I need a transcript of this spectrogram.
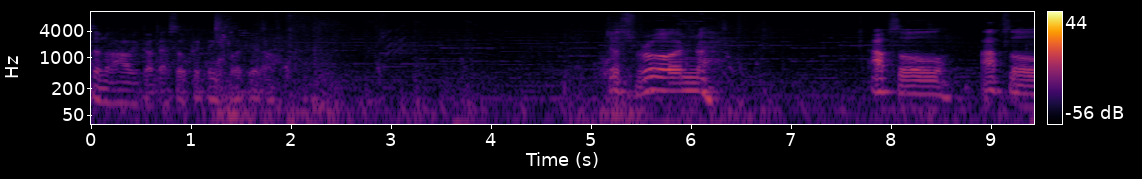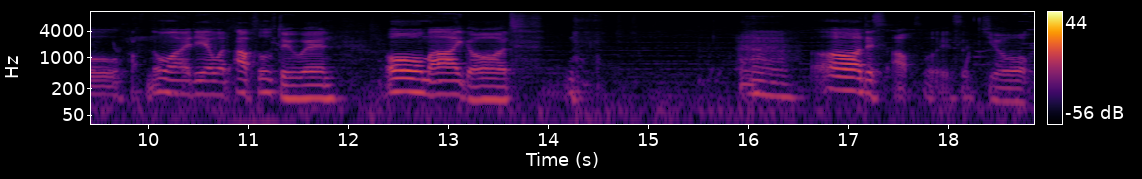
Don't know how he got that so quickly, but you know. Just run. Absol. Absol. Have no idea what Absol's doing. Oh my god. oh, this Absol is a joke.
